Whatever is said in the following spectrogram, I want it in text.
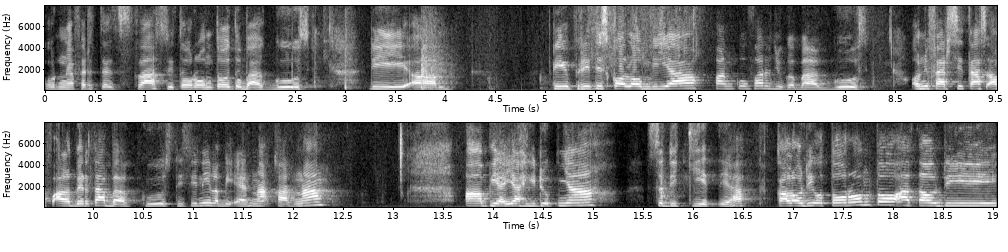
universitas di Toronto itu bagus. Di um, di British Columbia, Vancouver juga bagus. Universitas of Alberta bagus. Di sini lebih enak karena uh, biaya hidupnya sedikit ya. Kalau di Toronto atau di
